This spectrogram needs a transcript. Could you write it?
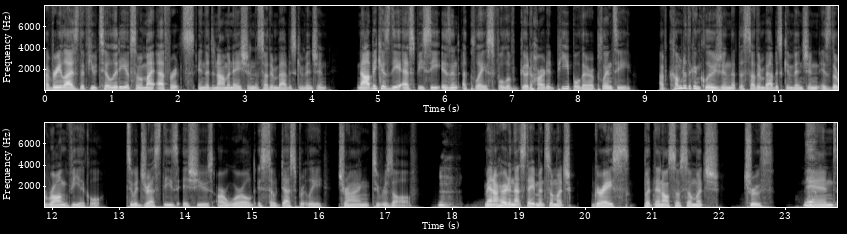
I've realized the futility of some of my efforts in the denomination, the Southern Baptist Convention, not because the SBC isn't a place full of good hearted people, there are plenty. I've come to the conclusion that the Southern Baptist Convention is the wrong vehicle to address these issues our world is so desperately trying to resolve. Mm man, I heard in that statement so much grace, but then also so much truth. Yeah. And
